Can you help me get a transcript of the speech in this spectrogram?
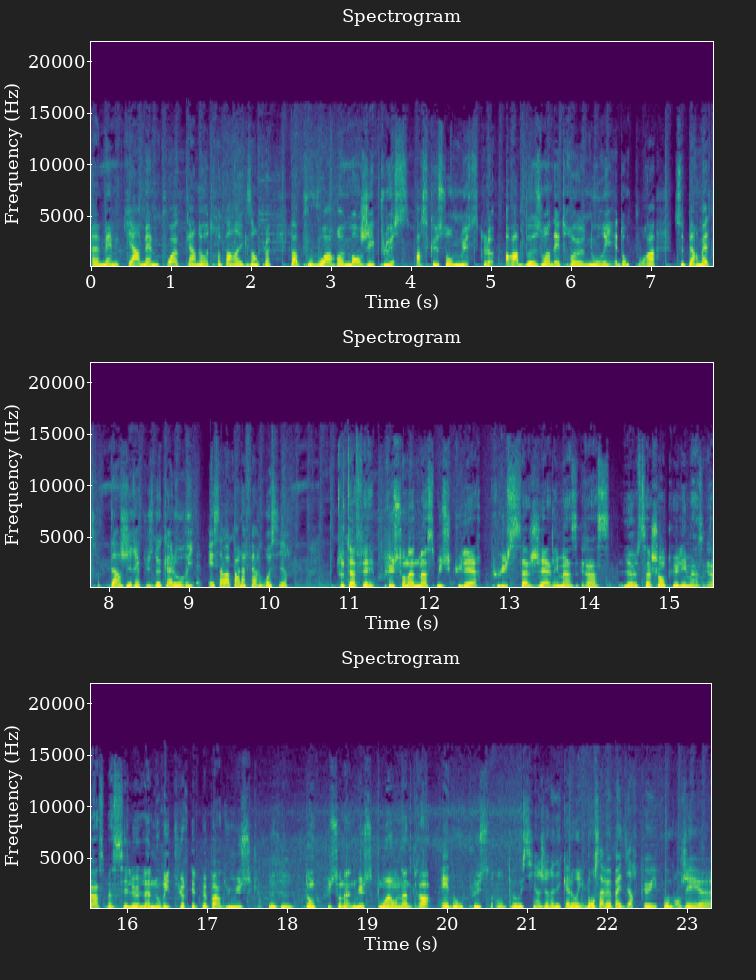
même qui a un même poids qu'un autre par exemple, va pouvoir manger plus parce que son muscle aura besoin d'être nourri et donc pourra se permettre d'ingérer plus de calories et ça va pas la faire grossir. Tout à fait. Plus on a de masse musculaire, plus ça gère les masses grasses. Le- sachant que les masses grasses, ben, c'est la nourriture quelque part du muscle. Donc plus on a de muscle, moins on a de gras. Et donc plus on peut aussi ingérer des calories. Bon ça veut pas dire qu'il faut manger euh,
